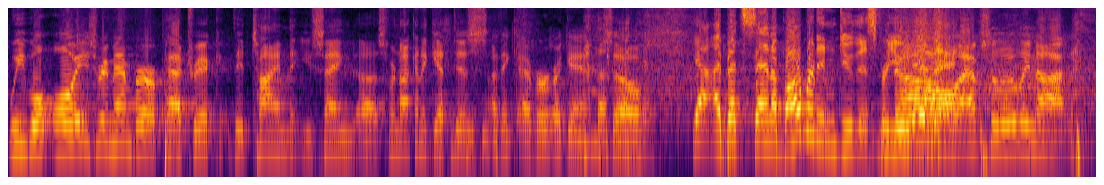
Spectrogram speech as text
we will always remember, Patrick, the time that you sang to us. We're not going to get this, I think, ever again. So, yeah, I bet Santa Barbara didn't do this for you, no, did they? absolutely not.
